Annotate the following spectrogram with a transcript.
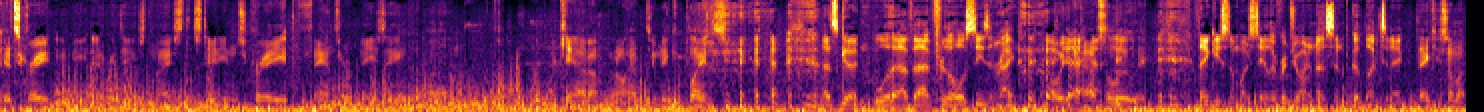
It's great. I mean, everything's nice. The stadium's great. The fans are amazing. Um, I can't. I don't. I don't have too many complaints. That's good. We'll have that for the whole season, right? oh yeah, absolutely. Thank you so much, Taylor, for joining us, and good luck today. Thank you so much.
